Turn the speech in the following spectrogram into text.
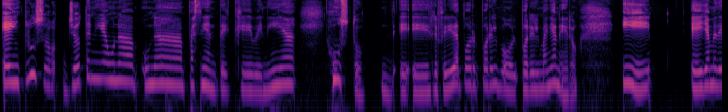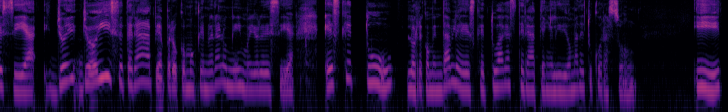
E incluso yo tenía una, una paciente que venía justo eh, eh, referida por, por, el bol- por el mañanero y ella me decía, yo, yo hice terapia, pero como que no era lo mismo. Yo le decía, es que tú, lo recomendable es que tú hagas terapia en el idioma de tu corazón y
